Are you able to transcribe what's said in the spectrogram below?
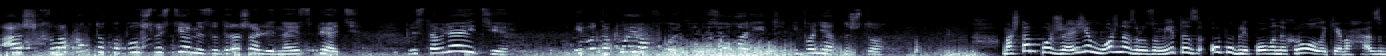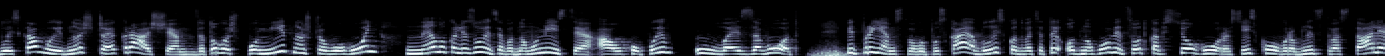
Аж хлопок такой был, что стены задрожали на С5. Представляете? И вот такой огонь. Все горит. Непонятно что. Масштаб пожежі можна зрозуміти з опублікованих роликів. Зблизька видно ще краще. До того ж, помітно, що вогонь не локалізується в одному місці, а охопив увесь завод. Підприємство випускає близько 21% всього російського виробництва сталі,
